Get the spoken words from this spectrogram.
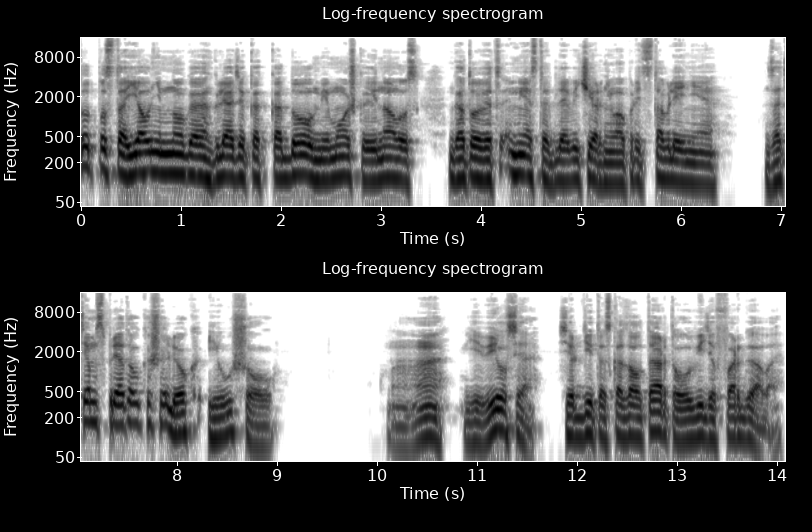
Тот постоял немного, глядя, как Кадол, Мимошка и Налус готовят место для вечернего представления. Затем спрятал кошелек и ушел. «Ага, явился», — сердито сказал Тарто, увидев Фаргала.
